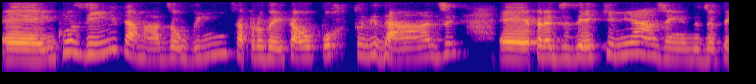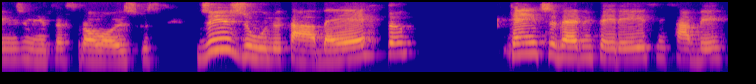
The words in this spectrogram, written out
É, inclusive, amados ouvintes, aproveito a oportunidade é, para dizer que minha agenda de atendimentos astrológicos de julho está aberta. Quem tiver interesse em saber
